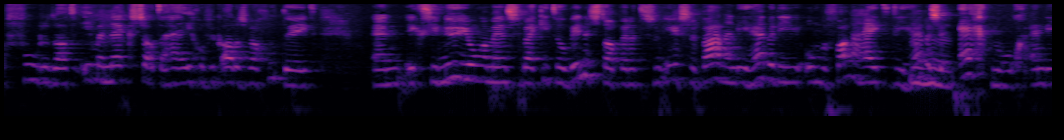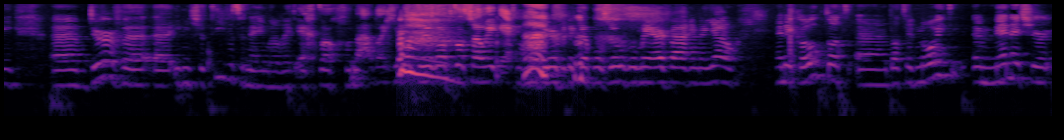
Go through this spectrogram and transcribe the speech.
voelde dat in mijn nek zat te hijgen of ik alles wel goed deed. En ik zie nu jonge mensen bij Kito binnenstappen en het is hun eerste baan. En die hebben die onbevangenheid, die hebben ze Mhm. echt nog. En die eh, durven eh, initiatieven te nemen. Dat ik echt dacht van, nou dat je dat durft, dat zou ik echt nog durven. Ik heb al zoveel meer ervaring dan jou. En ik hoop dat, eh, dat er nooit een manager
